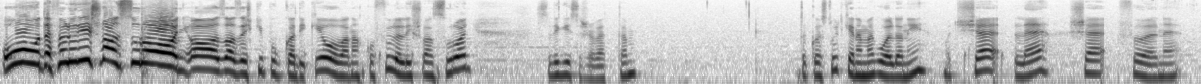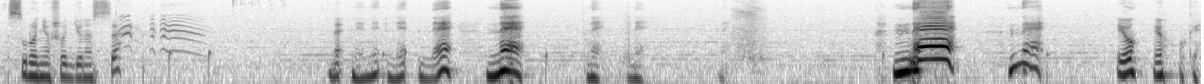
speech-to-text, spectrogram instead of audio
Ó, de fölül is van szurony! Az, az, és kipukkadik. Jó van, akkor fülül is van szurony. Ezt eddig észre vettem. Hát akkor ezt úgy kéne megoldani, hogy se le, se föl ne szuronyosodjon össze. Ne, ne, ne, ne, ne, ne, ne, ne, ne. Ne! Ne! Jó, jó, oké, oké.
